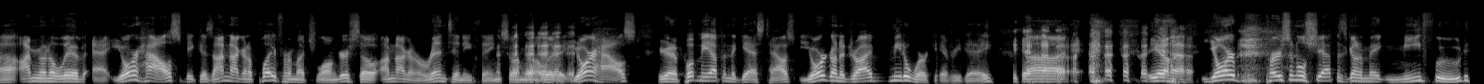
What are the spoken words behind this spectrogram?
Uh, I'm going to live at your house because I'm not going to play for much longer. So I'm not going to rent anything. So I'm going to live at your house. You're going to put me up in the guest house. You're going to drive me to work every day. Uh, you know, your personal chef is going to make me food.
